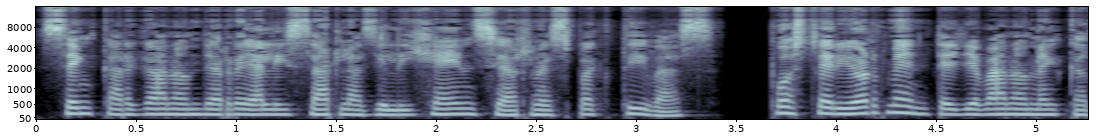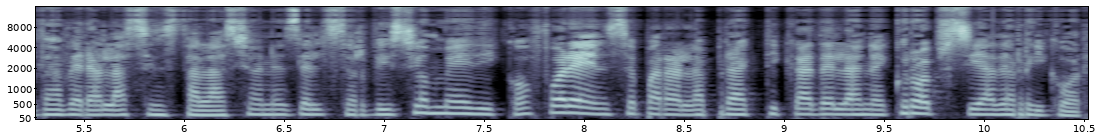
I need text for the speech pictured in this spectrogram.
se encargaron de realizar las diligencias respectivas. Posteriormente llevaron el cadáver a las instalaciones del Servicio Médico Forense para la práctica de la necropsia de rigor.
